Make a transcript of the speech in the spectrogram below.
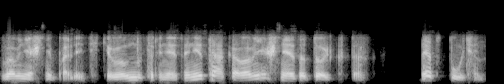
во внешней политике. Во внутренней это не так, а во внешней это только так. Это Путин.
